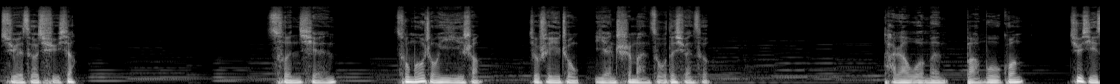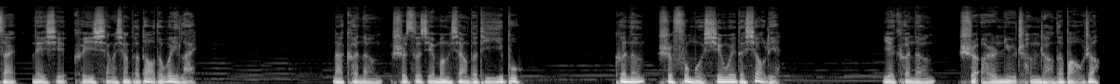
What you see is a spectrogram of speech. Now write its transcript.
抉择取向。存钱，从某种意义上，就是一种延迟满足的选择。它让我们把目光聚集在那些可以想象得到的未来，那可能是自己梦想的第一步。可能是父母欣慰的笑脸，也可能是儿女成长的保障。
